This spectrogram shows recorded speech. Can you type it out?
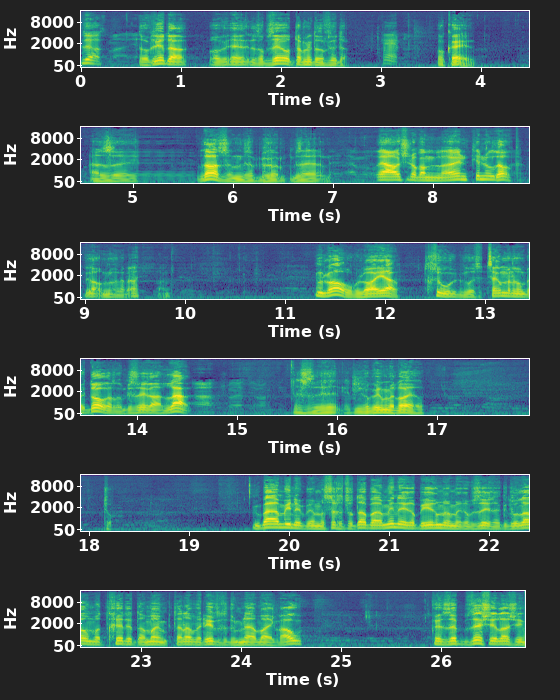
זהו, רב יהודה, רב אה, הוא תמיד רב יהודה. אוקיי? אז... אה, לא, זה... זה-. הוא היה הראש שלו במילואים, כאילו... לא, לא, לא, לא. הוא לא, לא היה. תחשבו, הוא יוצר ממנו בדור, אז רבי זירא עלה. אז אה, רבי ירמיה לא. טוב. בא אמינא, במסכת סוטה בא אמינא רבי ירמיה מרב זירא, גדולה ומתחת את המים, קטנה ונדחת מבני המים. מהו? כן, זה שאלה שהיא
